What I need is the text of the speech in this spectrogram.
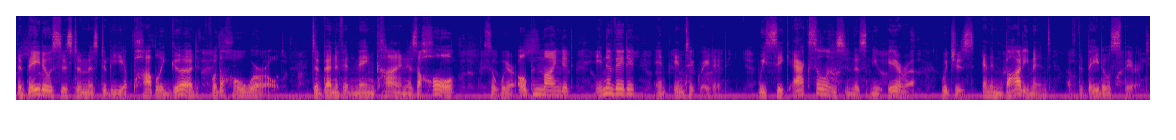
The Beidou system is to be a public good for the whole world, to benefit mankind as a whole, so we're open minded, innovative, and integrated. We seek excellence in this new era, which is an embodiment of the Beidou spirit.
